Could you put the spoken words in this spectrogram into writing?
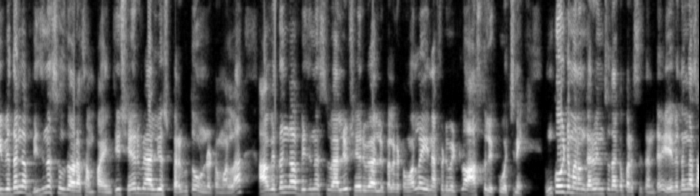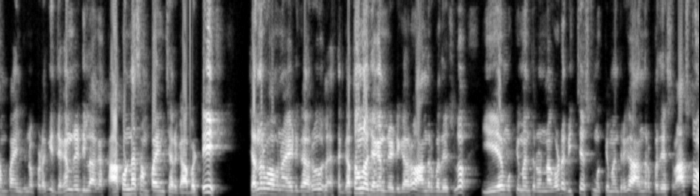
ఈ విధంగా బిజినెస్ల ద్వారా సంపాదించి షేర్ వాల్యూస్ పెరుగుతూ ఉండటం వల్ల ఆ విధంగా బిజినెస్ వాల్యూ షేర్ వాల్యూ పెరగటం వల్ల ఈ అఫిడవిట్లో ఆస్తులు ఎక్కువ వచ్చినాయి. ఇంకొకటి మనం గర్వించదగ్గ పరిస్థితి అంటే ఏ విధంగా సంపాదించినప్పటికీ జగన్ రెడ్డి లాగా కాకుండా సంపాదించారు కాబట్టి చంద్రబాబు నాయుడు గారు లేకపోతే గతంలో జగన్ రెడ్డి గారు ఆంధ్రప్రదేశ్లో ఏ ముఖ్యమంత్రి ఉన్నా కూడా రిచెస్ట్ ముఖ్యమంత్రిగా ఆంధ్రప్రదేశ్ రాష్ట్రం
